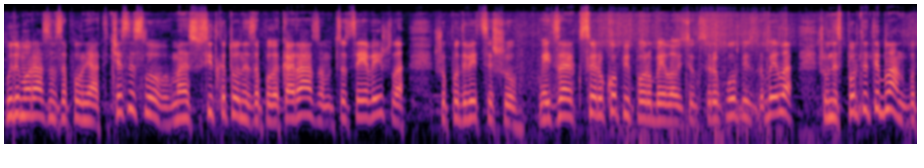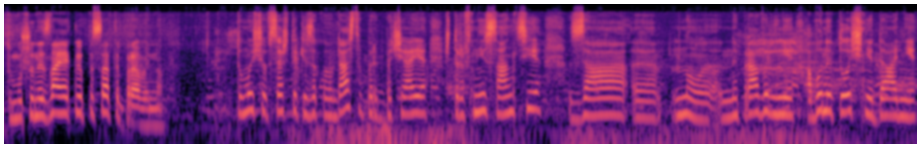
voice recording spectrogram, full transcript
Будемо разом заповняти. Чесне слово, в мене сусідка то не заповнила. Яка разом. Це, це я вийшла, щоб подивитися, що. Я за ксерокопію поробила, ось ксерокопію зробила, щоб не спортити бланк, бо тому що не знаю, як виписати правильно. Тому що все ж таки законодавство передбачає штрафні санкції за е, ну неправильні або неточні дані,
